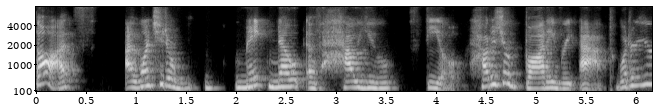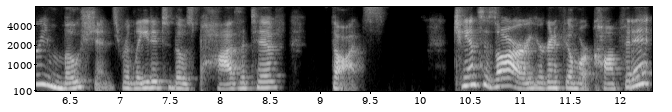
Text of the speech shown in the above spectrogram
thoughts, I want you to make note of how you feel. How does your body react? What are your emotions related to those positive thoughts? Chances are you're going to feel more confident.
